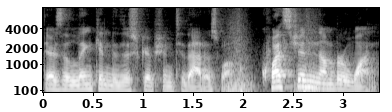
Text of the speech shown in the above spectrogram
There's a link in the description to that as well. Question number one.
